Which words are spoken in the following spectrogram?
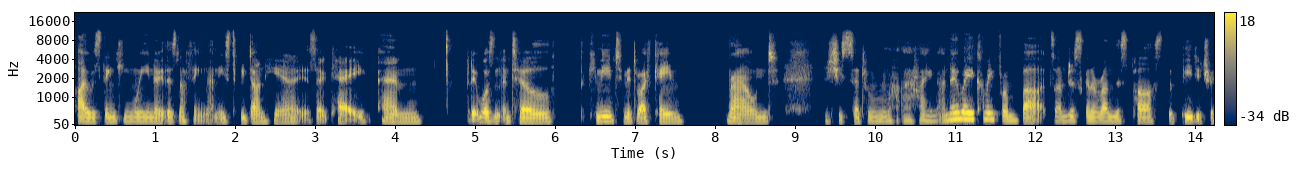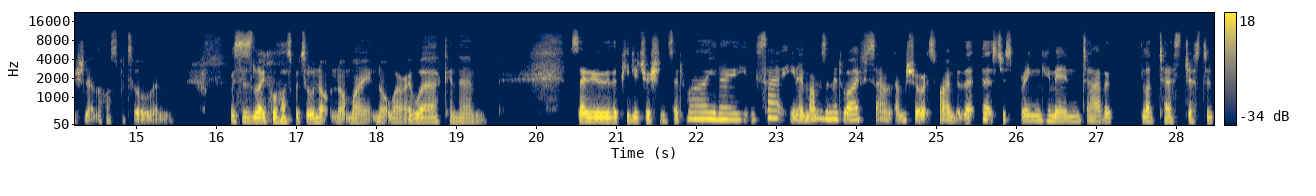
I was thinking, well, you know, there's nothing that needs to be done here. It's okay. Um, but it wasn't until the community midwife came round and she said, well, I, I know where you're coming from, but I'm just going to run this past the paediatrician at the hospital. And this is a local hospital, not not my not where I work. And um, so the paediatrician said, well, you know, you know, mum's a midwife, so I'm sure it's fine, but let, let's just bring him in to have a blood test just to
